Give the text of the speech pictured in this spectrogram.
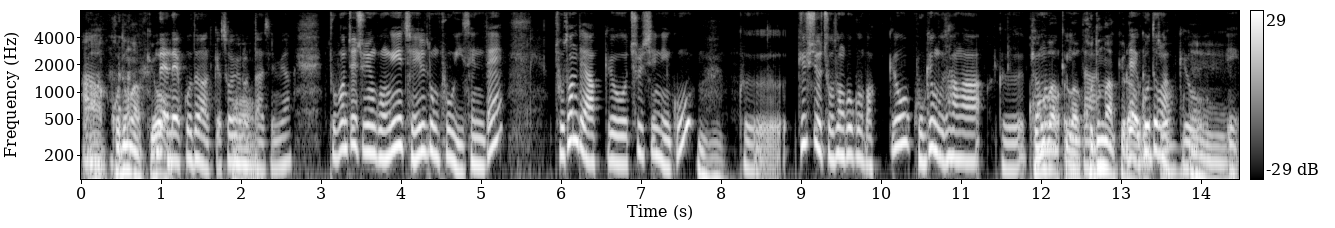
아, 아, 고등학교? 네네, 고등학교. 저희로 어. 따지면. 두 번째 주인공이 제일동포 2세인데, 조선대학교 출신이고, 음. 그, 규슈 조선고급학교 고교무상화 그 변호인단. 고등학교라고 네, 고등학교. 예. 예.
